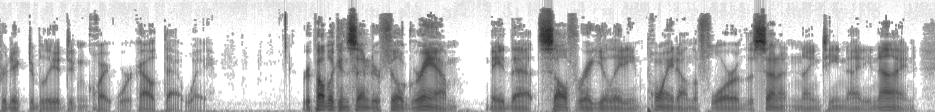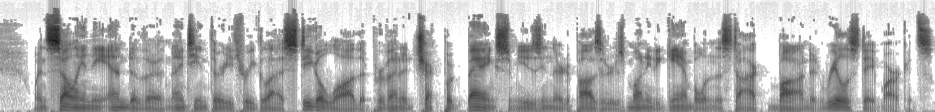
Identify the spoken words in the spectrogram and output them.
Predictably, it didn't quite work out that way. Republican Senator Phil Gramm made that self regulating point on the floor of the Senate in 1999 when selling the end of the 1933 Glass Steagall law that prevented checkbook banks from using their depositors' money to gamble in the stock, bond, and real estate markets.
